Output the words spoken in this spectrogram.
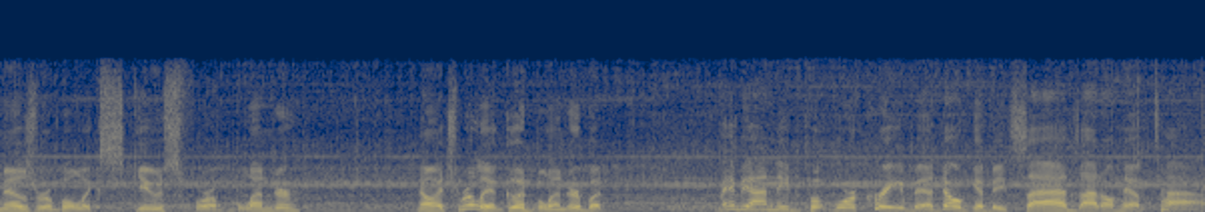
Miserable excuse for a blender. No, it's really a good blender, but maybe I need to put more cream in. Don't give me sides, I don't have time.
